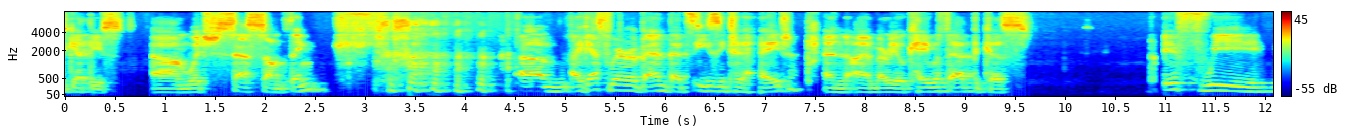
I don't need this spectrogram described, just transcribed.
to get these, um, which says something. um, I guess we're a band that's easy to hate, and I'm very okay with that because if we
